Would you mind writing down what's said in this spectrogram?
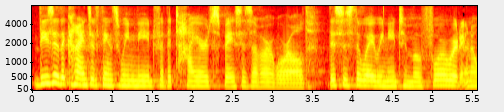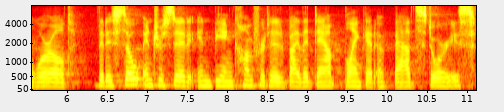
these are the kinds of things we need for the tired spaces of our world. This is the way we need to move forward in a world that is so interested in being comforted by the damp blanket of bad stories.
